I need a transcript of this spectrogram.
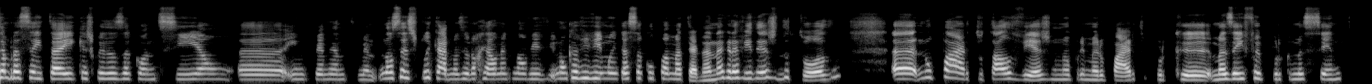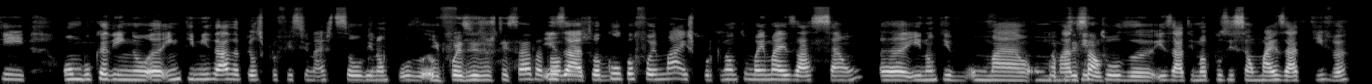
sempre aceitei que as coisas aconteciam uh, independentemente. Não sei explicar, mas eu realmente não vivi, nunca vivi muito essa culpa materna. Na gravidez de todo, uh, no parto, talvez, no meu primeiro parto, porque, mas aí foi porque me senti um bocadinho uh, intimidada pelos profissionais de saúde e não pude. E depois injustiçada, talvez. Exato, a culpa foi mais porque não tomei mais ação e não tive uma, uma, uma atitude, exato, e uma posição mais ativa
